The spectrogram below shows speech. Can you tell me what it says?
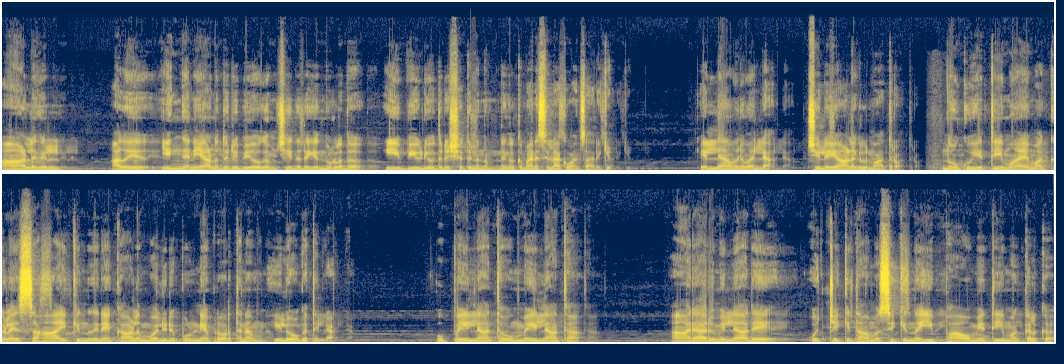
ആളുകൾ അത് എങ്ങനെയാണ് ദുരുപയോഗം ചെയ്യുന്നത് എന്നുള്ളത് ഈ വീഡിയോ ദൃശ്യത്തിൽ നിന്നും നിങ്ങൾക്ക് മനസ്സിലാക്കുവാൻ സാധിക്കും. എല്ലാവരുമല്ല ചില ആളുകൾ മാത്രം. നോക്കൂ എത്തിയമായ മക്കളെ സഹായിക്കുന്നതിനേക്കാളും വലിയൊരു പുണ്യപ്രവർത്തനം ഈ ലോകത്തില്ല. ഉപ്പയില്ലാത്ത ഉമ്മയില്ലാത്ത ആരാരുമില്ലാതെ ഒറ്റയ്ക്ക് താമസിക്കുന്ന ഈ പാവം എത്തിയ മക്കൾക്ക്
